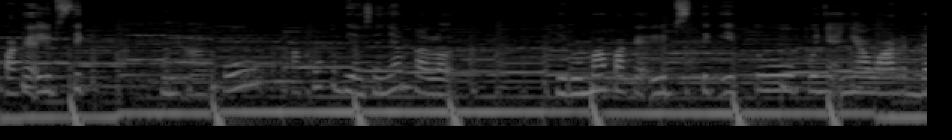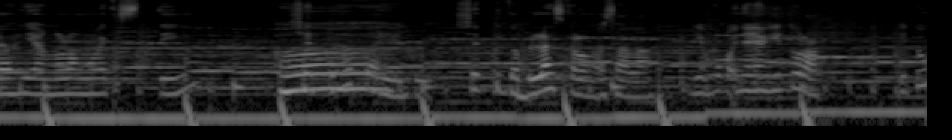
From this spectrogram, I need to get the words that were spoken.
pakai lipstick punya aku aku kebiasanya kalau di rumah pakai lipstick itu punyanya Wardah yang long lasting shade berapa ya itu shade 13 kalau nggak salah ya pokoknya yang itulah itu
